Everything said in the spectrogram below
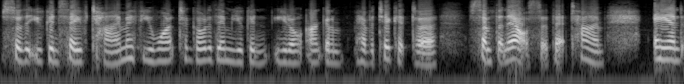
so that you can save time if you want to go to them you can you don't aren't going to have a ticket to something else at that time and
